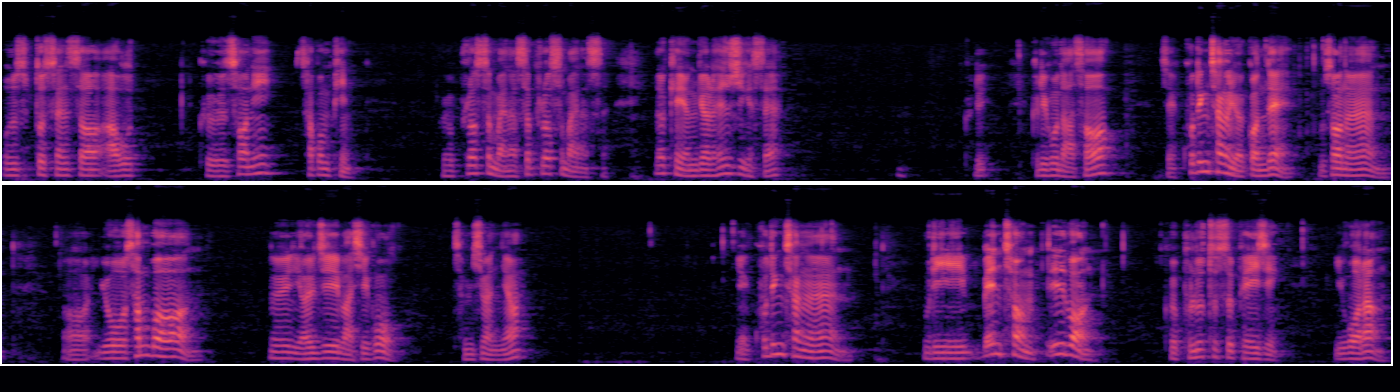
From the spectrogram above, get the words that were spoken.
온습도 센서 아웃 그 선이 4번 핀, 그리고 플러스 마이너스 플러스 마이너스 이렇게 연결을 해주시겠어요? 그리고 나서 이제 코딩 창을 열 건데 우선은 어, 요 3번을 열지 마시고 잠시만요. 예, 코딩 창은 우리 맨 처음 1번 그 블루투스 페이지 이거랑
